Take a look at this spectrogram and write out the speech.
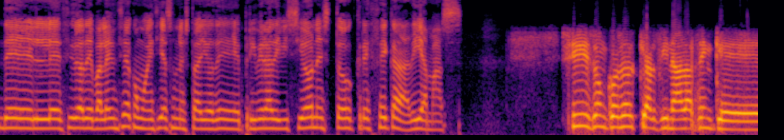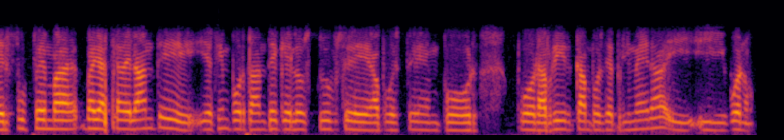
del Ciudad de Valencia, como decías, un estadio de primera división, esto crece cada día más. Sí, son cosas que al final hacen que el fútbol vaya hacia adelante y es importante que los clubes se apuesten por, por abrir campos de primera y, y, bueno,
